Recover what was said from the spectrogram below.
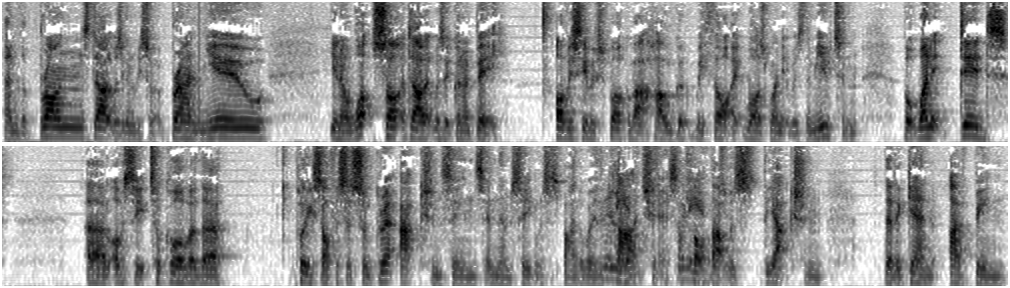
another bronze Dalek? Was it going to be something brand new? You know, what sort of Dalek was it going to be? Obviously, we've spoke about how good we thought it was when it was the mutant, but when it did, um, obviously, it took over the police officers. Some great action scenes in them sequences, by the way. The car Brilliant, chase. I thought that was the action that, again, I've been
